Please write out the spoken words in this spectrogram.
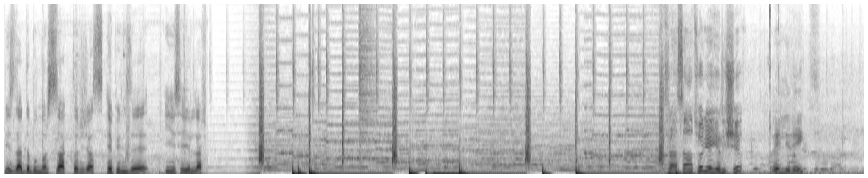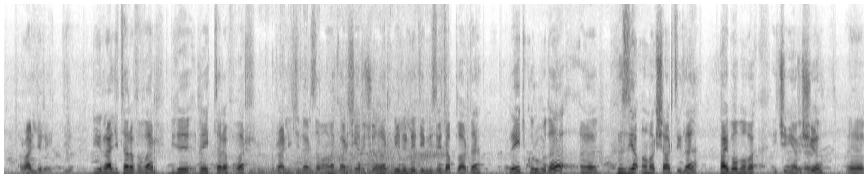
Bizler de bunları size aktaracağız. Hepinize iyi seyirler. Transanatolia yarışı Rally Raid Rally Raid diyor. Bir rally tarafı var, bir de raid tarafı var. Rallyciler zamana karşı yarışıyorlar belirlediğimiz etaplarda. Raid grubu da e, hız yapmamak şartıyla kaybolmamak için yarışıyor. E,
